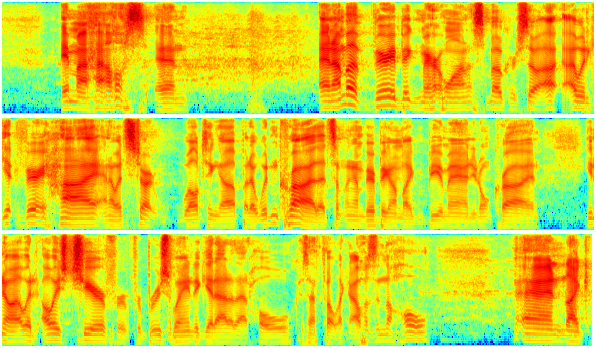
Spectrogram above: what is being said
in my house, and and I'm a very big marijuana smoker, so I, I, would get very high and I would start welting up, but I wouldn't cry. That's something I'm very big on. Like, be a man, you don't cry. And, you know, I would always cheer for, for Bruce Wayne to get out of that hole because I felt like I was in the hole. And, like,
